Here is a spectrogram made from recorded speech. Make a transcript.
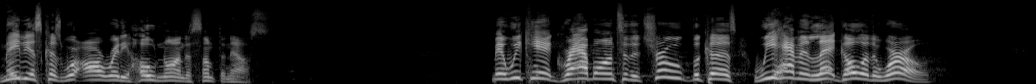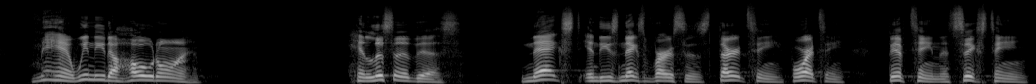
Maybe it's because we're already holding on to something else. Man, we can't grab onto the truth because we haven't let go of the world. Man, we need to hold on. And listen to this. Next, in these next verses 13, 14, 15, and 16,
